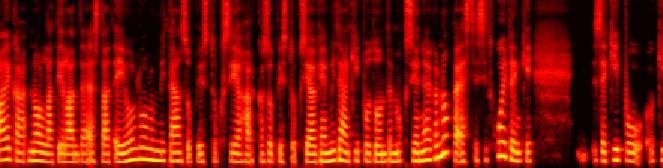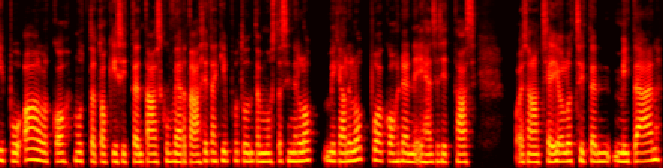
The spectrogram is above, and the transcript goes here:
aika nollatilanteesta, että ei ollut ollut mitään supistuksia, harkkasupistuksia, oikein mitään kiputuntemuksia, niin aika nopeasti sitten kuitenkin se kipu, kipu alkoi, mutta toki sitten taas kun vertaa sitä kiputuntemusta sinne, mikä oli loppua kohden, niin eihän se sitten taas voi sanoa, että se ei ollut sitten mitään,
